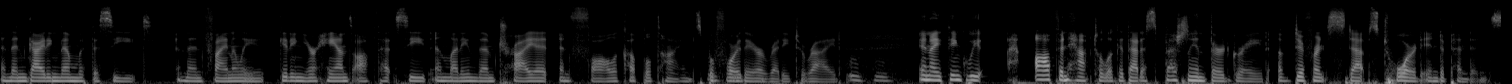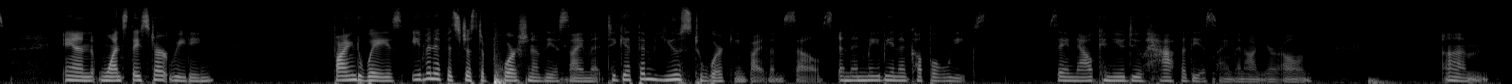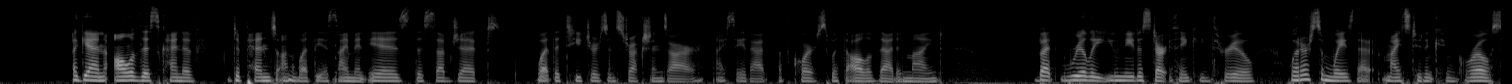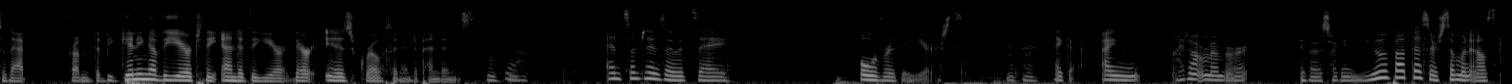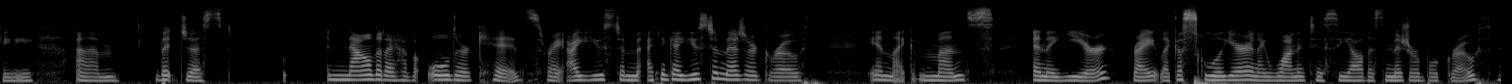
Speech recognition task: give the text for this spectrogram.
and then guiding them with the seat and then finally getting your hands off that seat and letting them try it and fall a couple times before Mhm. they are ready to ride. mm-hmm. And I think we often have to look at that, especially in third grade, of different steps toward independence. And once they start reading, find ways, even if it's just a portion of the assignment, to get them used to working by themselves. And then maybe in a couple weeks, say, now can you do half of the assignment on your own? Um, again, all of this kind of depends on what the assignment is, the subject, what the teacher's instructions are. I say that, of course, with all of that in mind. But really, you need to start thinking through what are some ways that my student can grow so that from the beginning of the year to the end of the year, there is growth and independence. Mm-hmm. yeah and sometimes i would say over the years mm-hmm. like i'm i don't remember if i was talking to you about this or someone else katie um, but just now that i have older kids right i used to i think i used to measure growth in like months and a year right like a school year and i wanted to see all this measurable growth.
